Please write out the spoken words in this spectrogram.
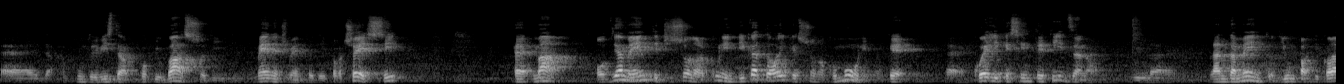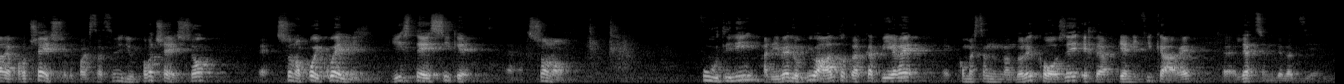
eh, da un punto di vista un po' più basso di, di management dei processi, eh, ma ovviamente ci sono alcuni indicatori che sono comuni, perché eh, quelli che sintetizzano l'andamento di un particolare processo, le prestazioni di un processo, eh, sono poi quelli gli stessi che eh, sono utili a livello più alto per capire eh, come stanno andando le cose e per pianificare eh, le azioni dell'azienda.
